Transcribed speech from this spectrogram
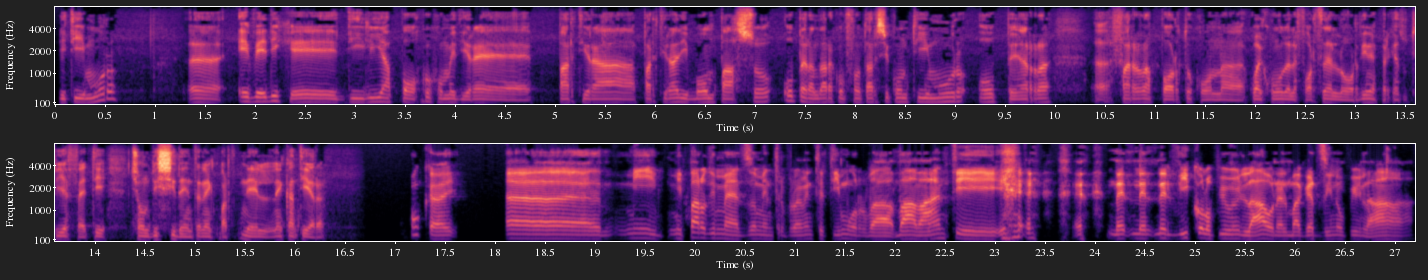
di Timur eh, e vedi che di lì a poco, come dire, partirà, partirà di buon passo o per andare a confrontarsi con Timur o per eh, fare rapporto con eh, qualcuno delle forze dell'ordine perché a tutti gli effetti c'è un dissidente nel, nel, nel cantiere. Ok, Uh, mi, mi, paro di mezzo mentre probabilmente Timur va, va avanti nel, nel, nel, vicolo più in là o nel magazzino più in là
